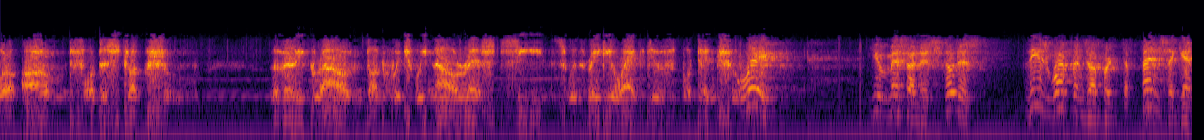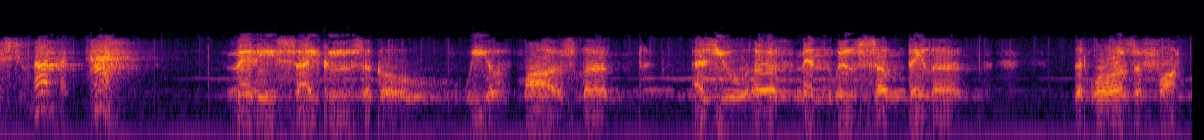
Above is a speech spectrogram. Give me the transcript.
were armed for destruction. The very ground on which we now rest seethes with radioactive potential. Wait. You've misunderstood us. These weapons are for defense against you, not attack. Will someday learn, that wars are fought,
